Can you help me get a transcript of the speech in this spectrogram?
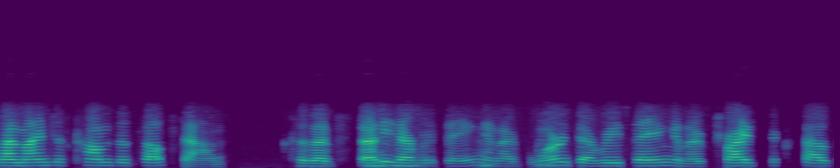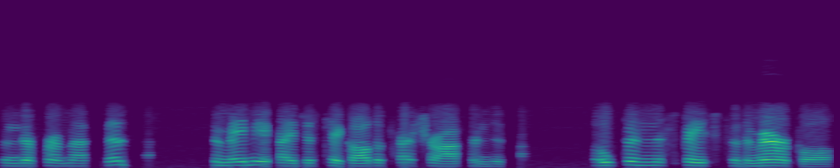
my mind just calms itself down because I've studied mm-hmm. everything and I've learned everything and I've tried 6,000 different methods. So maybe if I just take all the pressure off and just open the space for the miracle,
